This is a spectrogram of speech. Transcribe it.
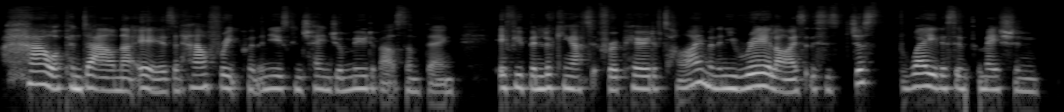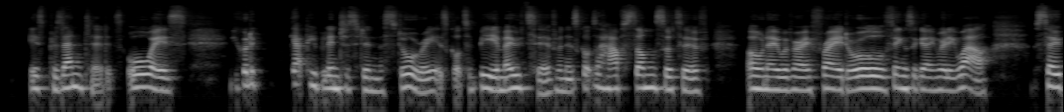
how up and down that is and how frequent the news can change your mood about something if you've been looking at it for a period of time and then you realize that this is just the way this information is presented. It's always, you've got to get people interested in the story. It's got to be emotive and it's got to have some sort of, oh no, we're very afraid or all things are going really well. So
